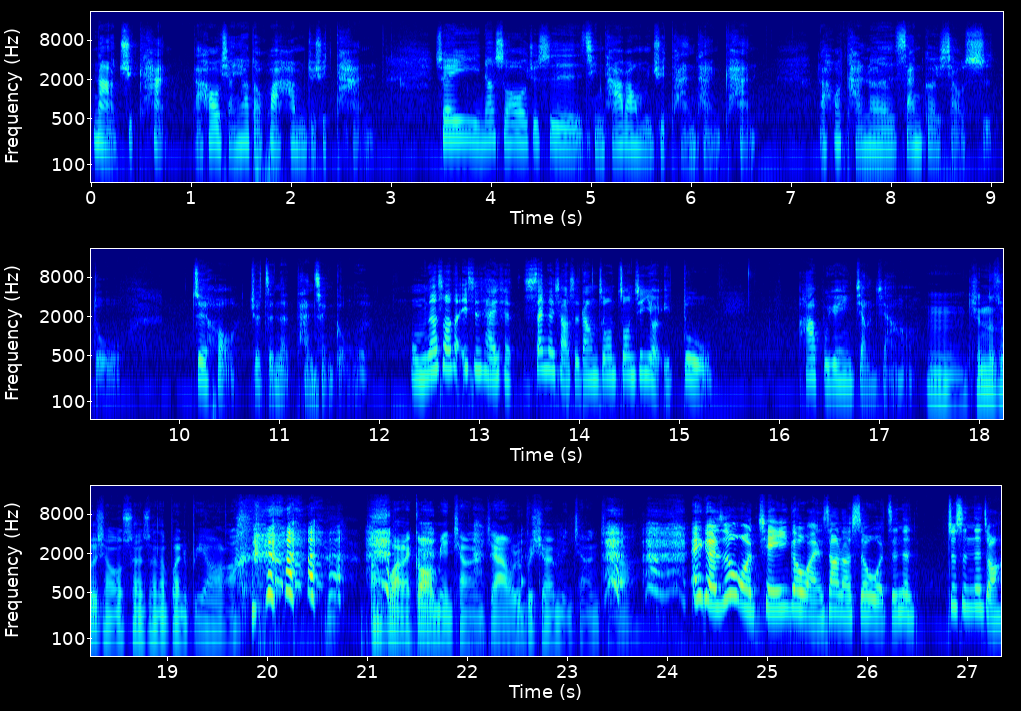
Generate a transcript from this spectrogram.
那去看，然后想要的话，他们就去谈。所以那时候就是请他帮我们去谈谈看，然后谈了三个小时多，最后就真的谈成功了。我们那时候在一直才三个小时当中，中间有一度他不愿意降价哈。嗯，真的说想说算算，那不然就不要了。啊，不然来告我勉强人家，我就不喜欢勉强人家。哎、欸，可是我前一个晚上的时候，我真的就是那种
